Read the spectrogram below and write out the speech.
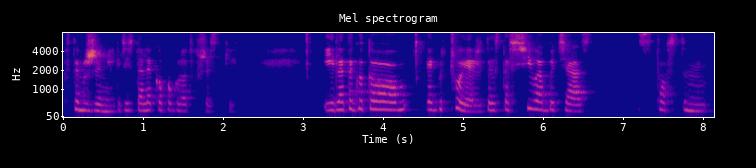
w tym Rzymie, gdzieś daleko w ogóle od wszystkich. I dlatego to jakby czuję, że to jest ta siła bycia z, to, z tym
